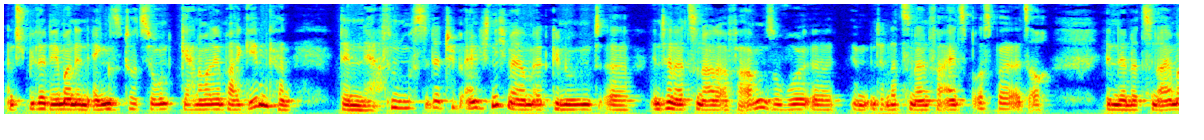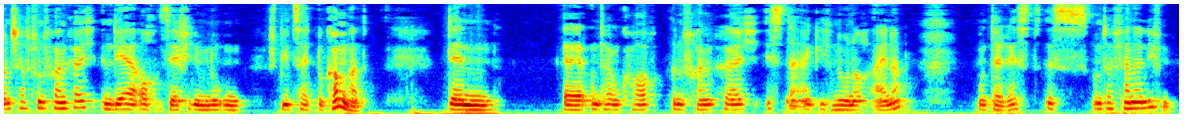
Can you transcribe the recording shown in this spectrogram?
ein Spieler, dem man in engen Situationen gerne mal den Ball geben kann. Denn nerven musste der Typ eigentlich nicht mehr. Er hat genügend äh, internationale Erfahrung, sowohl äh, im internationalen Vereinsbasketball als auch in der Nationalmannschaft von Frankreich, in der er auch sehr viele Minuten Spielzeit bekommen hat. Denn äh, unterm Korb in Frankreich ist da eigentlich nur noch einer und der Rest ist unter ferner Liefen.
